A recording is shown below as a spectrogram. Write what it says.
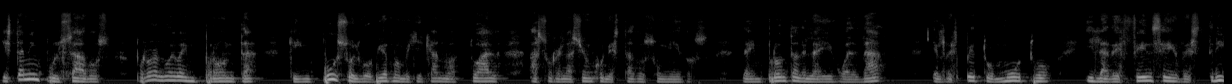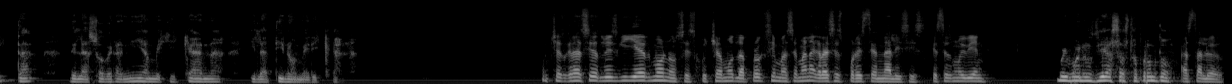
y están impulsados por una nueva impronta que impuso el gobierno mexicano actual a su relación con Estados Unidos, la impronta de la igualdad, el respeto mutuo y la defensa irrestricta de la soberanía mexicana y latinoamericana. Muchas gracias Luis Guillermo, nos escuchamos la próxima semana, gracias por este análisis, que estés muy bien. Muy buenos días, hasta pronto. Hasta luego.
